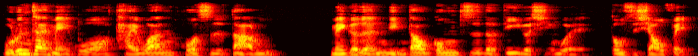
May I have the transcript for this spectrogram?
无论在美国、台湾或是大陆，每个人领到工资的第一个行为都是消费。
